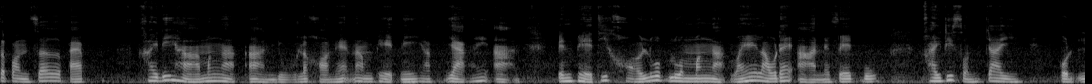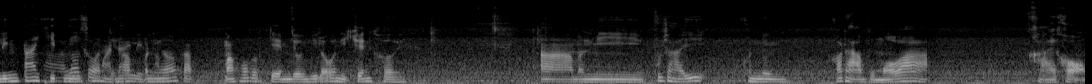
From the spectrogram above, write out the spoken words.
สปอนเซอร์แป๊บ ใครที่หามังงะอ่านอยู่แล้วขอแนะนำเพจนี้ครับ อยากให้อ่าน เป็นเพจที่คอยรวบรวมมังงะไว้ให้เราได้อ่านใน Facebook ใครที่สนใจกดลิงก์ใต้คลิปนี้เข้ามาได้เลยควันรับนี้ก็กลับมาพบกับเกมโยนฮีโร่อีกเช่นเคย อ่ามันมีผู้ใช้คนหนึ่งเขาถามผมมาว่า ขายของ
